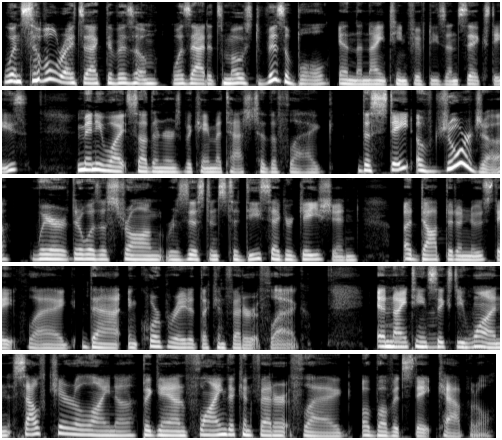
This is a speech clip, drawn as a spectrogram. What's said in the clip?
When civil rights activism was at its most visible in the 1950s and 60s, many white Southerners became attached to the flag. The state of Georgia, where there was a strong resistance to desegregation, adopted a new state flag that incorporated the Confederate flag. In 1961, South Carolina began flying the Confederate flag above its state capitol.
